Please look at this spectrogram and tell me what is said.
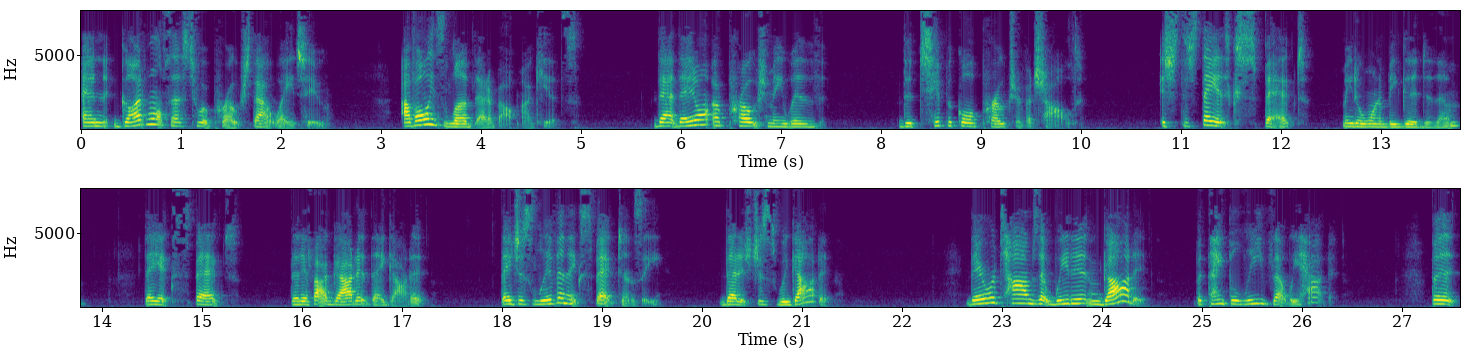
And God wants us to approach that way too. I've always loved that about my kids. That they don't approach me with the typical approach of a child. It's just they expect me to want to be good to them. They expect that if I got it, they got it. They just live in expectancy that it's just we got it. There were times that we didn't got it, but they believed that we had it. But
